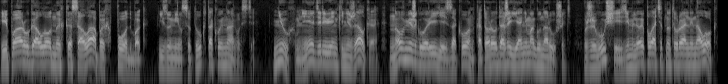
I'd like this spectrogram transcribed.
и пару голодных косолапых под бок», — изумился Тук такой наглости. «Нюх, мне деревеньки не жалко, но в Межгорье есть закон, которого даже я не могу нарушить. Живущие землей платят натуральный налог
